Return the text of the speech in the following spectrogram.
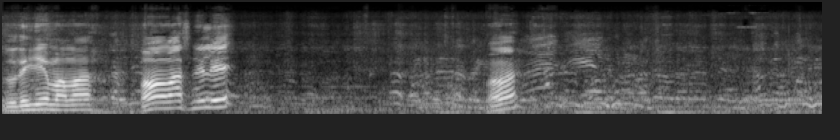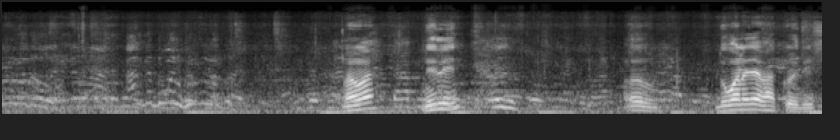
তো দেখি মামা মামা, মাছ নিলি? মামা? মামা, নিলি? ও, দোকানে যা ভাগ করে দিস।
